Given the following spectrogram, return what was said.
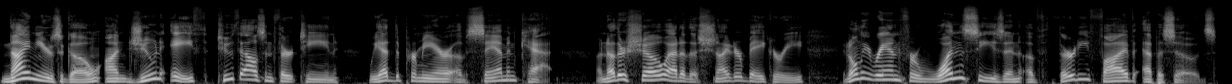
Nine years ago, on June 8th, 2013, we had the premiere of Sam and Cat, another show out of the Schneider Bakery. It only ran for one season of 35 episodes.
